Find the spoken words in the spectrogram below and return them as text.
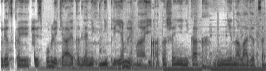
Турецкой республики, а это для них неприемлемо, и отношения никак не наладятся.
